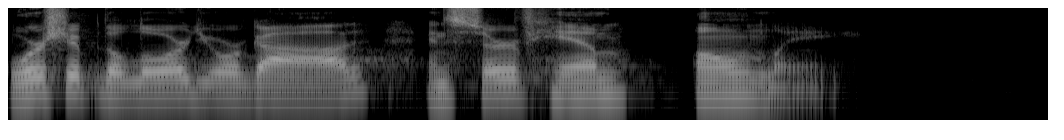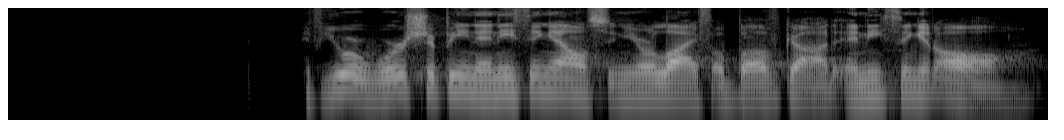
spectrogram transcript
Worship the Lord your God and serve him only. If you are worshiping anything else in your life above God, anything at all,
